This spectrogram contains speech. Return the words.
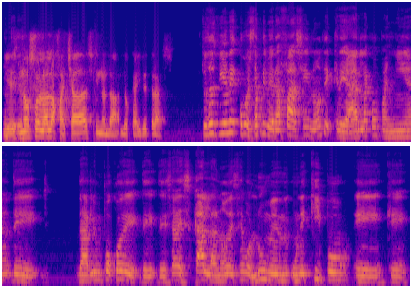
Y es no solo la fachada, sino lo que hay detrás. Entonces viene como esta primera fase, ¿no? De crear la compañía, de darle un poco de, de, esa escala, ¿no? De ese volumen, un equipo eh, que,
